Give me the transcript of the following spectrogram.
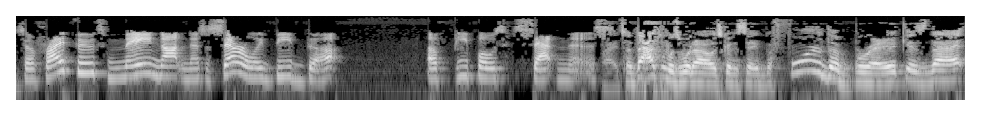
So fried foods may not necessarily be the of people's sadness. Right, so that was what I was going to say before the break is that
